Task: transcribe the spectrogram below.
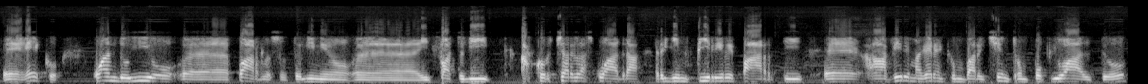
Eh, ecco, quando io eh, parlo, sottolineo eh, il fatto di accorciare la squadra, riempire i reparti, eh, avere magari anche un baricentro un po' più alto,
